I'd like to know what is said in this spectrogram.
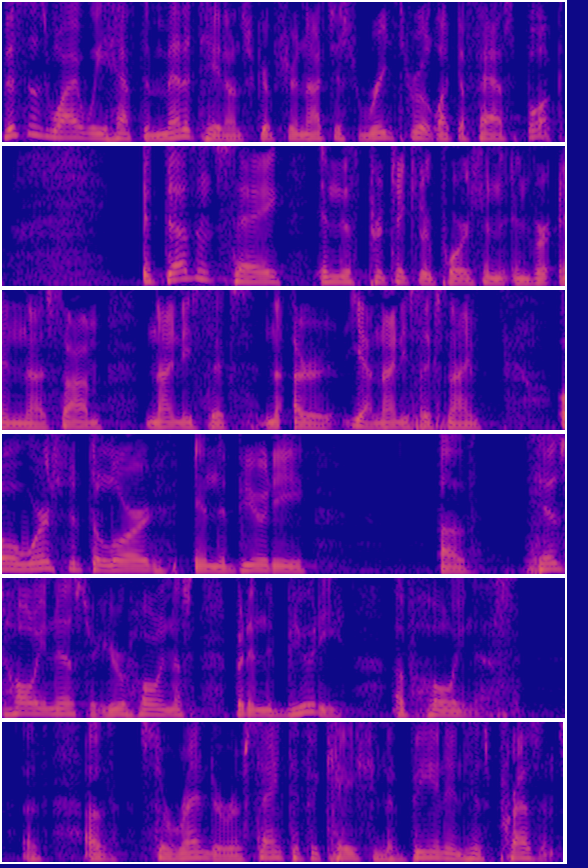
This is why we have to meditate on Scripture, not just read through it like a fast book. It doesn't say in this particular portion in, in uh, Psalm 96, or yeah, 96, 9, Oh, worship the Lord in the beauty of His holiness or your holiness, but in the beauty of holiness, of, of surrender, of sanctification, of being in His presence.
